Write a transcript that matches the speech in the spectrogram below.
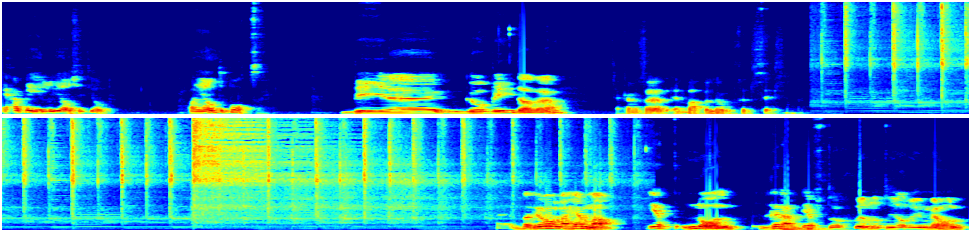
är habil och gör sitt jobb. Han gör inte bort sig. Vi eh, går vidare. Jag kan väl säga att Mbappé låg på 36. Verona hemma. 1-0. Redan efter sju minuter gör vi mål.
